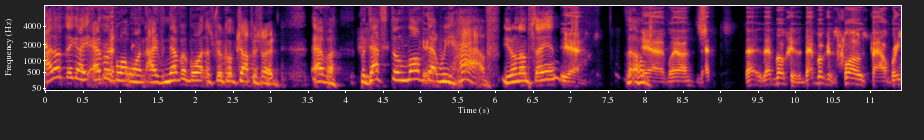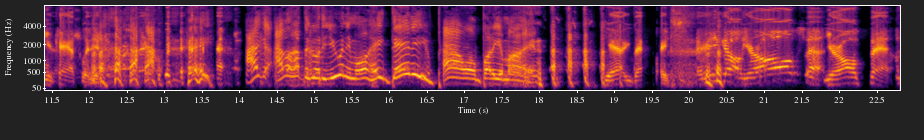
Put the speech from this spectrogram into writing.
I don't think I ever bought one. I've never bought a strip club chopper shirt ever. But that's the love that we have. You know what I'm saying? Yeah. So, Yeah. Well, that, that that book is that book is closed, pal. Bring your cash with you. hey, I I don't have to go to you anymore. Hey, Danny, you pal, old buddy of mine. yeah. Exactly. There you go. You're all set. You're all set.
